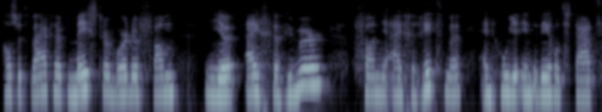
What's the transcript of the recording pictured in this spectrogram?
Als het ware meester worden van je eigen humeur, van je eigen ritme en hoe je in de wereld staat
